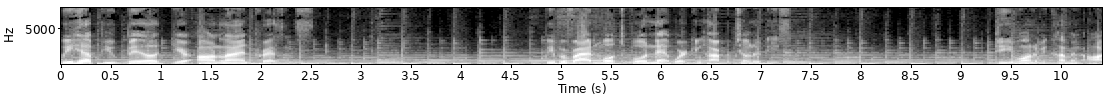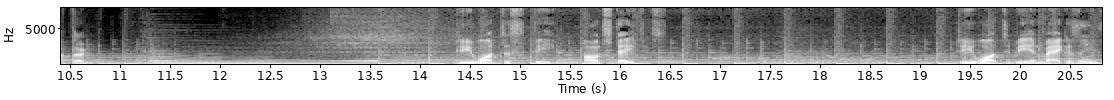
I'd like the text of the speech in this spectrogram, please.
We help you build your online presence we provide multiple networking opportunities. Do you want to become an author? Do you want to speak on stages? Do you want to be in magazines?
